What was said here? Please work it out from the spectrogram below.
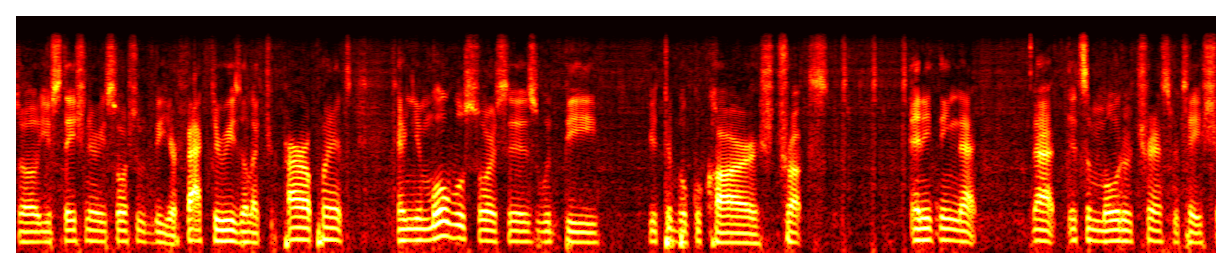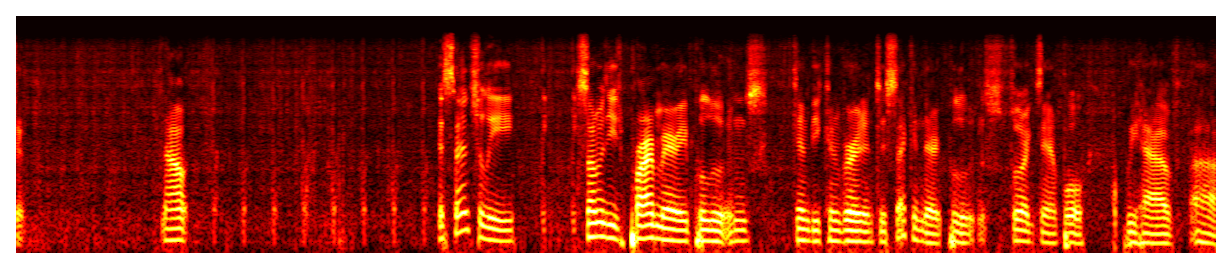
So your stationary sources would be your factories, electric power plants, and your mobile sources would be your typical cars, trucks, anything that that it's a mode of transportation. Now, essentially, some of these primary pollutants can be converted into secondary pollutants. For example, we have uh,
